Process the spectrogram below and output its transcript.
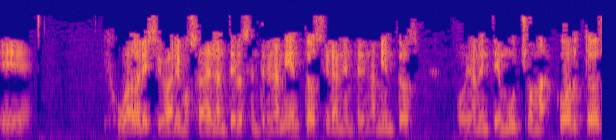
eh, jugadores llevaremos adelante los entrenamientos. Serán entrenamientos obviamente mucho más cortos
